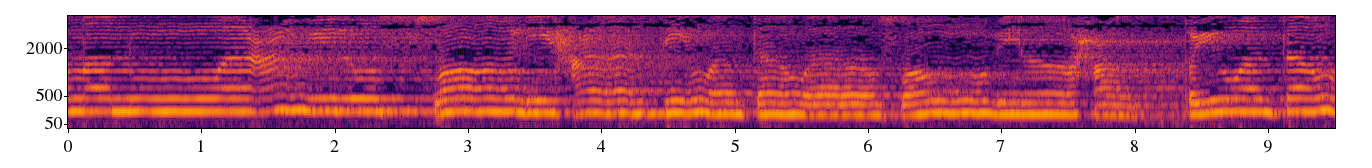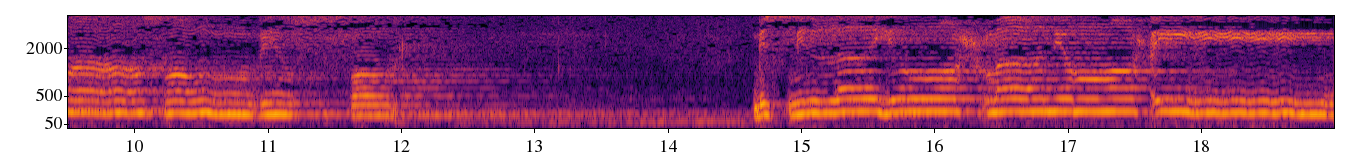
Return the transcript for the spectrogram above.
آمنوا وعملوا الصالحات وتواصوا بالحق. الحق وتواصوا بالصبر. بسم الله الرحمن الرحيم.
